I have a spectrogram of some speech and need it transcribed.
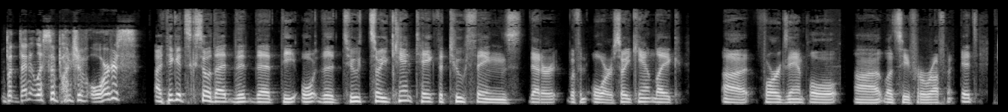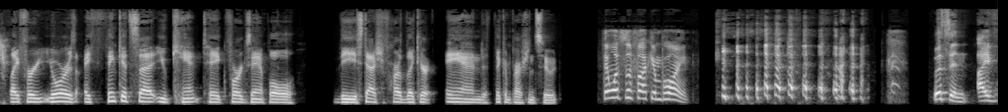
but then it lists a bunch of ores. I think it's so that the that the or the two so you can't take the two things that are with an or. So you can't like uh for example, uh let's see for rough it's like for yours, I think it's that you can't take, for example, the stash of hard liquor and the compression suit. Then what's the fucking point? Listen, I've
